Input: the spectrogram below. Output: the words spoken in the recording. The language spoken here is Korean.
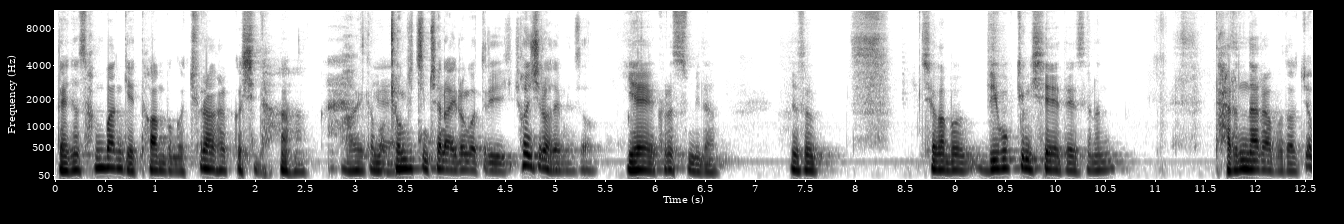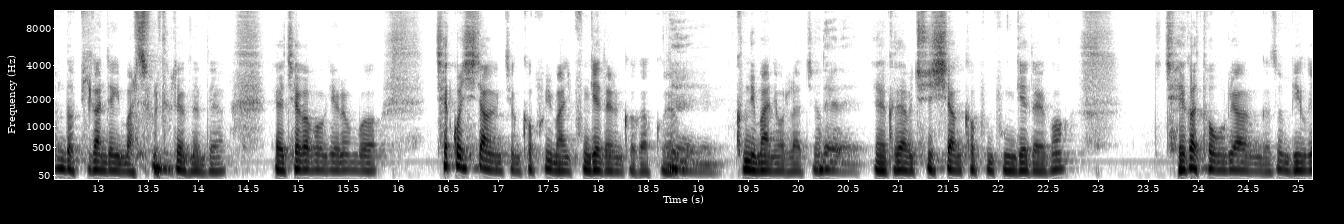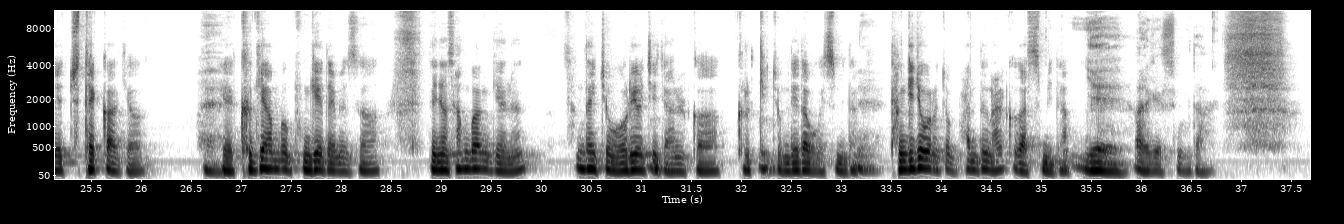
내년 상반기에 더 한 번 더 추락할 것이다. 아, 그러니까 뭐 예. 경기 침체나 이런 것들이 현실화되면서. 예, 그렇습니다. 그래서 제가 뭐 미국 증시에 대해서는 다른 나라보다 좀 더 비관적인 말씀을 드렸는데요. 예, 제가 보기에는 뭐 채권 시장 지금 거품이 많이 붕괴되는 것 같고요. 네, 네. 금리 많이 올랐죠. 네, 네. 예, 그다음에 주식 시장 거품 붕괴되고 제가 더 우려하는 것은 미국의 주택 가격. 네. 예, 그게 한번 붕괴되면서 내년 상반기에는 상당히 좀 어려워지지 않을까 그렇게 좀 내다보겠습니다. 네. 단기적으로는 좀 반등을 할 것 같습니다. 예, 알겠습니다.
